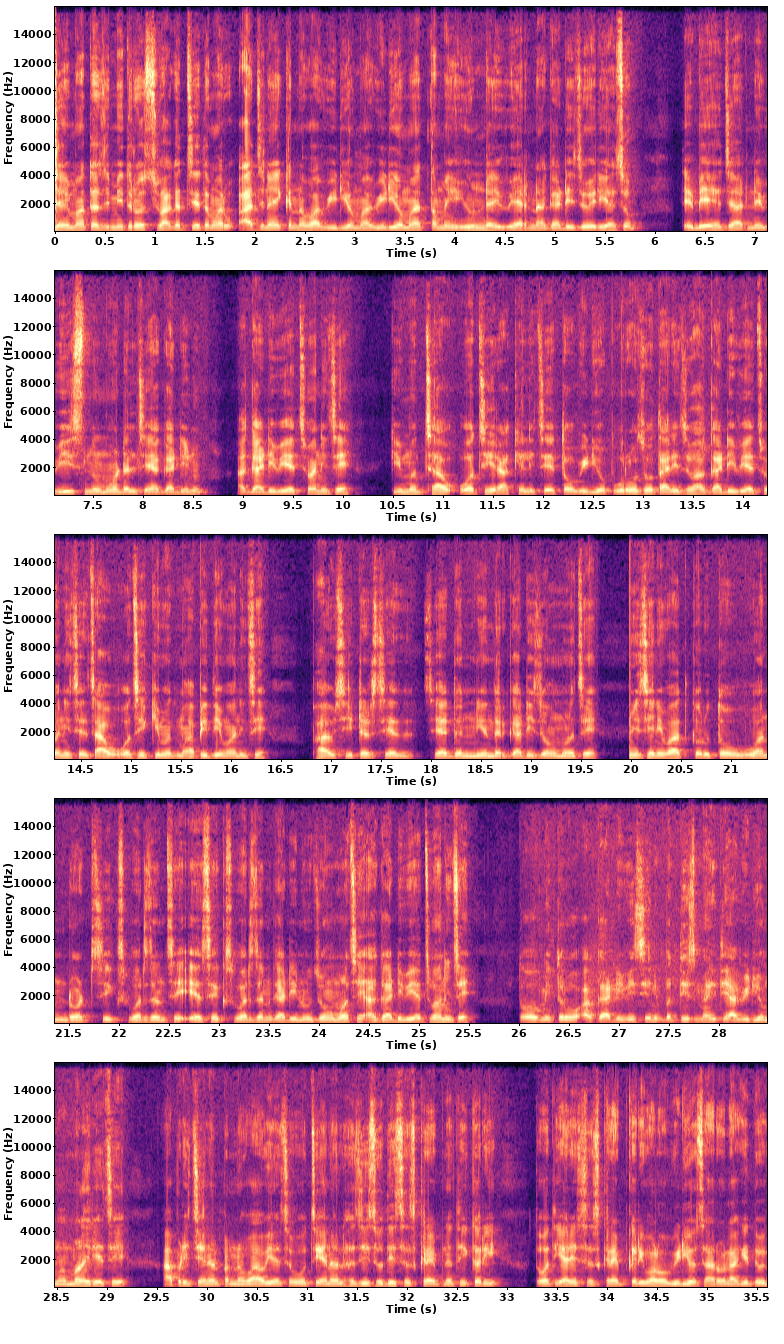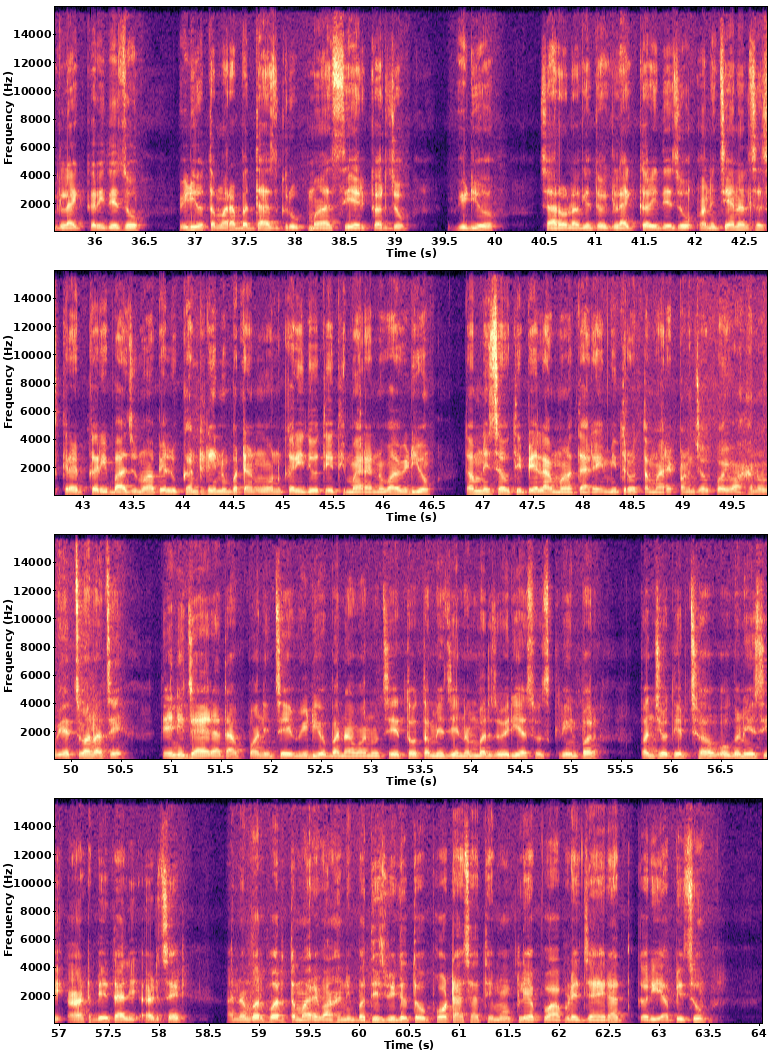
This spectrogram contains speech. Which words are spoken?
જય માતાજી મિત્રો, સ્વાગત છે તમારું આજના એક નવા વિડીયોમાં. વિડીયોમાં તમે હ્યુન્ડાઈ વેરના ગાડી જોઈ રહ્યા છો. તે બે હજારને વીસનું મોડલ છે આ ગાડીનું. આ ગાડી વેચવાની છે. કિંમત સાવ ઓછી રાખેલી છે તો વીડિયો પૂરો જોતા રહેજો. આ ગાડી વેચવાની છે સાવ ઓછી કિંમતમાં આપી દેવાની છે. ફાઇવ સીટર સેડનની અંદર ગાડી જોવા મળે છે. વિશેની વાત કરું તો વન ડોટ સિક્સ વર્ઝન છે, એસ એક્સ વર્ઝન ગાડીનું જોવા મળશે આ ગાડી વેચવાની છે. તો મિત્રો, આ ગાડી વિશેની બધી જ માહિતી આ વિડીયોમાં મળી રહેશે. આપણી ચેનલ પર નવા આવ્યા છો, ચેનલ હજી સુધી સબસ્ક્રાઈબ નથી કરી, તો અત્યારે સબસ્ક્રાઇબ કરી વાળો વીડિયો સારો લાગે તો એક લાઇક કરી દેજો. વીડિયો તમારા બધા જ ગ્રુપમાં શેર કરજો. વીડિયો સારો લાગે તો એક લાઇક કરી દેજો અને ચેનલ સબસ્ક્રાઈબ કરી બાજુમાં આપેલું ઘંટડીનું બટન ઓન કરી દો, તેથી મારા નવા વીડિયો તમને સૌથી પહેલાં મળતા રહે. મિત્રો, તમારે પણ જો કોઈ વાહનો વેચવાના છે, તેની જાહેરાત આપવાની છે, વીડિયો બનાવવાનો છે, તો તમે જે નંબર જોઈ રહ્યા છો સ્ક્રીન પર પંચોતેર છ ઓગણએંસી આઠ બેતાલીસ અડસઠ આ નંબર પર તમારે વાહનની બધી જ વિગતો ફોટા સાથે મોકલી આપવા આપણે જાહેરાત કરી આપીશું.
